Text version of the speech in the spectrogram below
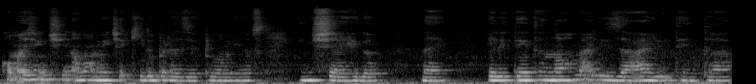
como a gente normalmente aqui do Brasil, pelo menos, enxerga, né? Ele tenta normalizar, ele tenta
